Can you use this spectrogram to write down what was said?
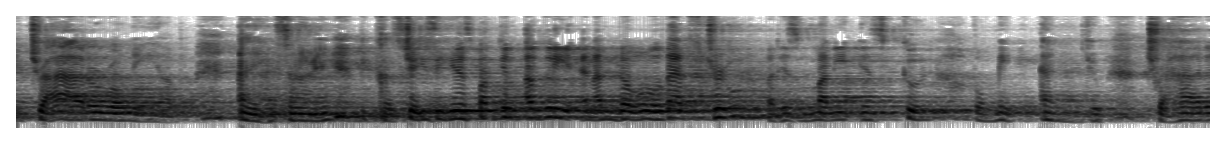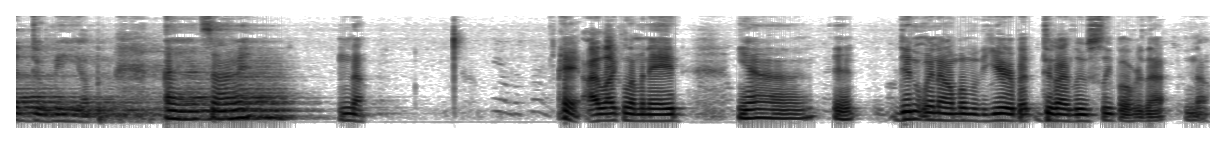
You try to roll me up. I ain't sorry because Jay Z is fucking ugly and I know that's true. But his money is good for me and you. Try to do me up. I ain't sorry. No. Hey, I like lemonade. Yeah, it didn't win album of the year, but did I lose sleep over that? No,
